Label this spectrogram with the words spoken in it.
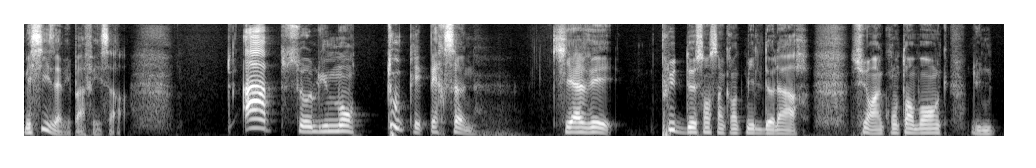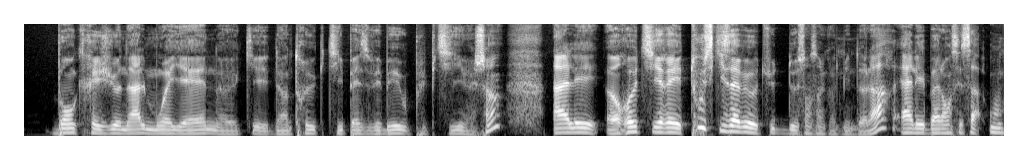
Mais s'ils n'avaient pas fait ça, absolument toutes les personnes qui avaient plus de 250 000 dollars sur un compte en banque d'une banque régionale moyenne, euh, qui est d'un truc type SVB ou plus petit, machin, allaient retirer tout ce qu'ils avaient au-dessus de 250 000 dollars et aller balancer ça où?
